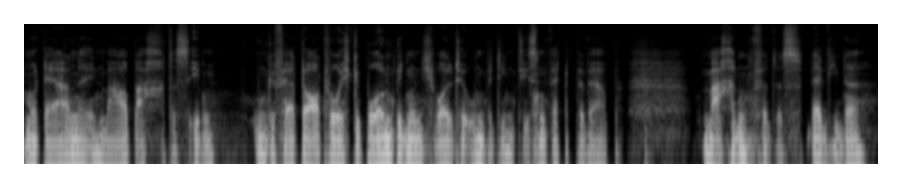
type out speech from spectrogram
Moderne in Marbach. Das eben ungefähr dort, wo ich geboren bin und ich wollte unbedingt diesen Wettbewerb machen für das Berliner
